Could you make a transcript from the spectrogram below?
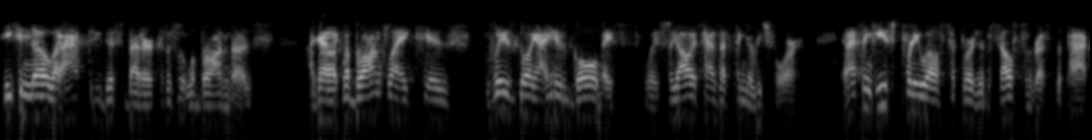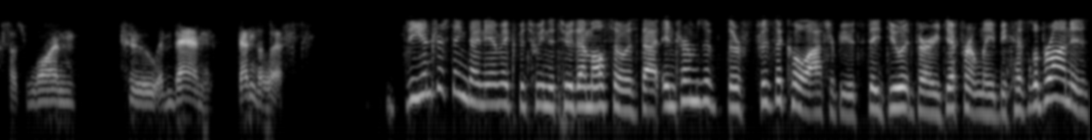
He can know like I have to do this better because this is what LeBron does. I got like LeBron's like his he's going at his goal basically. So he always has that thing to reach for. And I think he's pretty well separated himself from the rest of the pack. So it's one, two, and then then the list the interesting dynamic between the two of them also is that in terms of their physical attributes, they do it very differently because LeBron is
